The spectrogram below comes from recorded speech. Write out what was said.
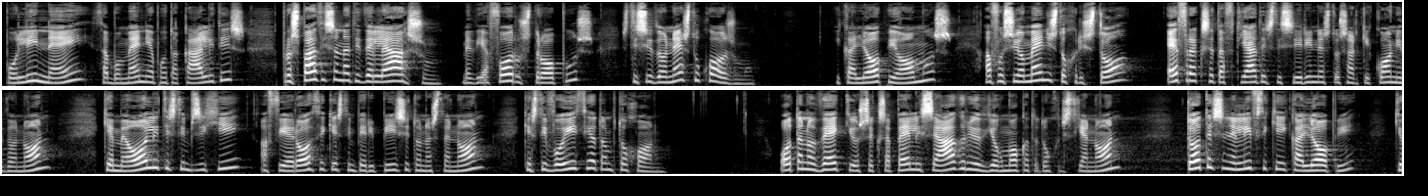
Πολλοί νέοι, θαμπομένοι από τα κάλλη της, προσπάθησαν να τη δελεάσουν με διαφόρους τρόπους στις ειδονές του κόσμου. Η Καλλιόπη όμως, αφοσιωμένη στο Χριστό, έφραξε τα αυτιά της στις ειρήνες των σαρκικών ειδονών και με όλη της την ψυχή αφιερώθηκε στην περιποίηση των ασθενών και στη βοήθεια των πτωχών. Όταν ο Δέκιος εξαπέλυσε άγριο διωγμό κατά των χριστιανών, τότε συνελήφθηκε η Καλλιόπη και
